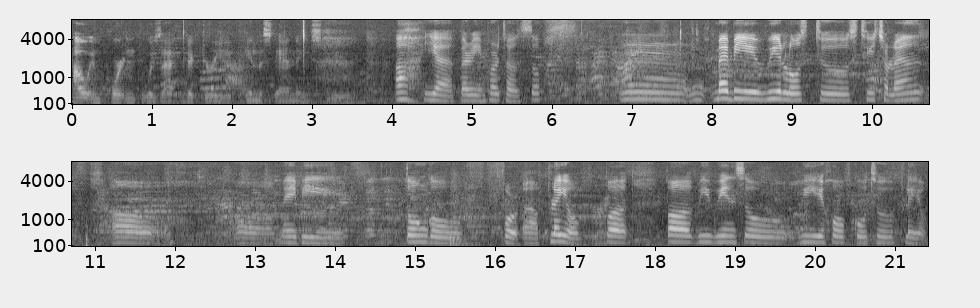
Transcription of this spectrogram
How important was that victory in the standings to you? Ah, yeah, very important. So mm, maybe we lost to Switzerland. Uh, uh, maybe don't go for uh, playoff, Right. but but we win, so we hope go to playoff.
